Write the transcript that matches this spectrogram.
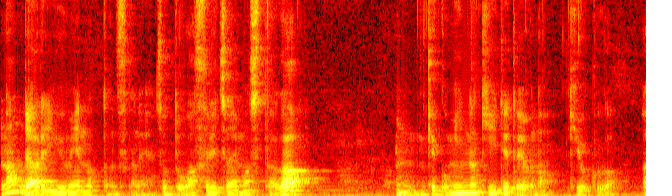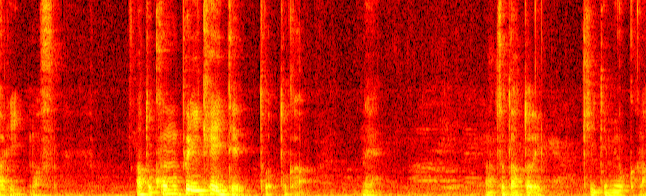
なんであれ有名になったんですかね。ちょっと忘れちゃいましたがうん、結構みんな聞いてたような記憶があります。あと「Complicated」とかね。まあちょっと後で聞いてみようかな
